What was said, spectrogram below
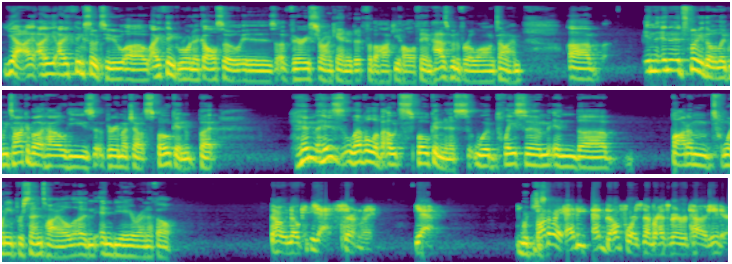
Yeah, I, I, I think so too. Uh, I think Roenick also is a very strong candidate for the Hockey Hall of Fame. Has been for a long time. Uh, and, and it's funny though. Like we talk about how he's very much outspoken, but him his level of outspokenness would place him in the bottom twenty percentile in NBA or NFL. oh no, yeah, certainly, yeah. Which By is the way, Eddie, Ed Belfour's number hasn't been retired either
